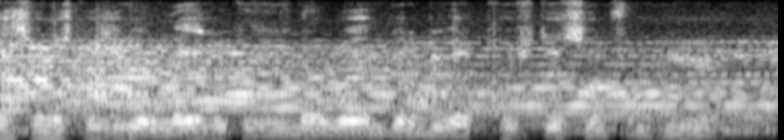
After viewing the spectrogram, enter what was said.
This one is supposed to go later because there's no way I'm gonna be able to push this one from here.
